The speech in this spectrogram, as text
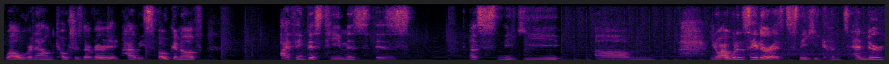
well renowned coaches. They're very mm-hmm. highly spoken of. I think this team is is a sneaky. Um, you know, I wouldn't say they're a sneaky contender,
